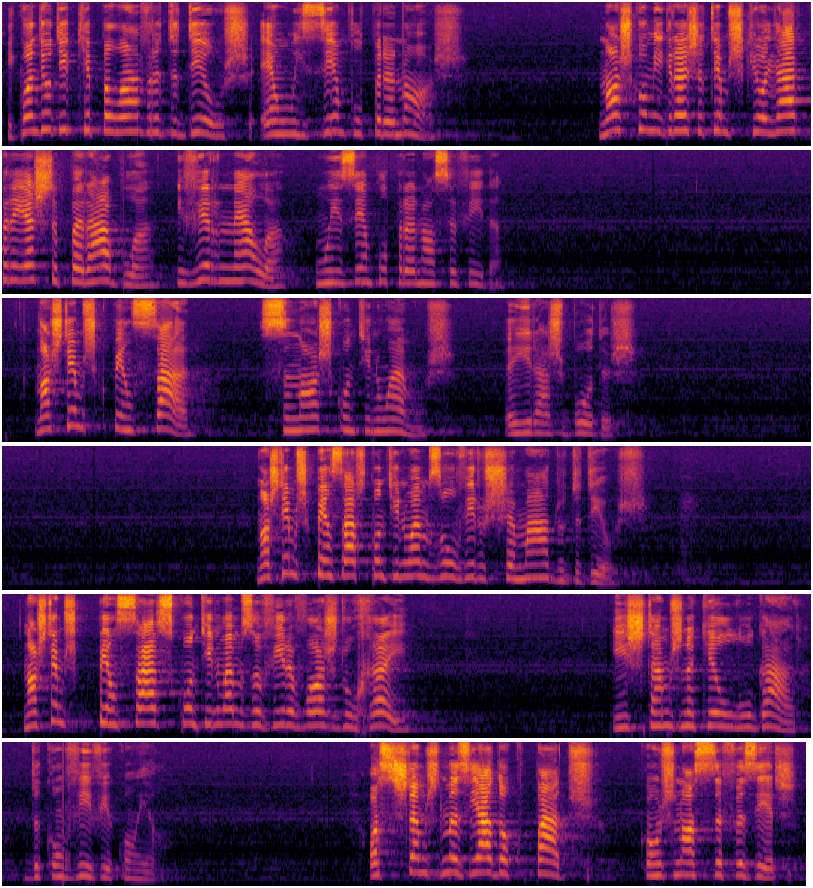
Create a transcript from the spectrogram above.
E quando eu digo que a palavra de Deus é um exemplo para nós, nós, como igreja, temos que olhar para esta parábola e ver nela um exemplo para a nossa vida. Nós temos que pensar se nós continuamos a ir às bodas Nós temos que pensar se continuamos a ouvir o chamado de Deus. Nós temos que pensar se continuamos a ouvir a voz do Rei e estamos naquele lugar de convívio com Ele. Ou se estamos demasiado ocupados com os nossos afazeres,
